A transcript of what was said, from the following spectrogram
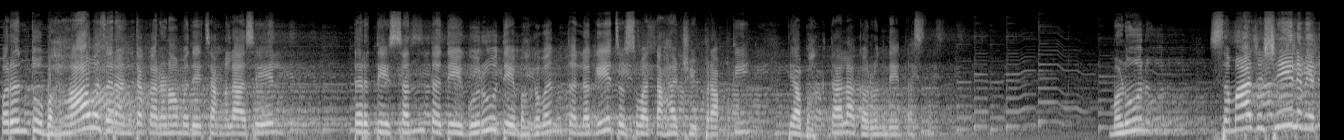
परंतु भाव जर अंतकरणामध्ये चांगला असेल तर ते संत ते गुरु ते भगवंत लगेच स्वतःची प्राप्ती त्या भक्ताला करून देत असतात. म्हणून समाजशील व्यक्ती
